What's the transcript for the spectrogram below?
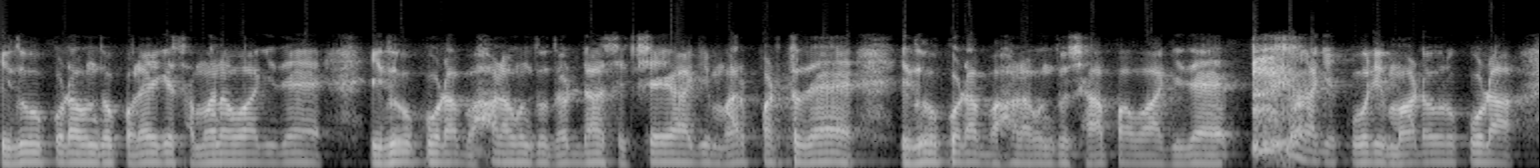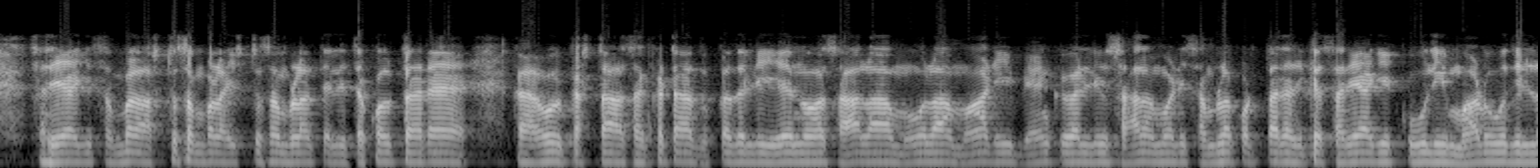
ಇದು ಕೂಡ ಒಂದು ಕೊಲೆಗೆ ಸಮಾನವಾಗಿದೆ. ಇದು ಕೂಡ ಬಹಳ ಒಂದು ದೊಡ್ಡ ಶಿಕ್ಷೆಯಾಗಿ ಮಾರ್ಪಡ್ತದೆ. ಇದು ಕೂಡ ಬಹಳ ಒಂದು ಶಾಪವಾಗಿದೆ. ಹಾಗೆ ಕೂಲಿ ಮಾಡೋರು ಕೂಡ ಸರಿಯಾಗಿ ಸಂಬಳ, ಅಷ್ಟು ಸಂಬಳ, ಇಷ್ಟು ಸಂಬಳ ಅಂತ ಇಲ್ಲಿ ತಗೊಳ್ತಾರೆ ಕಷ್ಟ, ಸಂಕಟ, ದುಃಖದಲ್ಲಿ ಏನೋ ಸಾಲ, ಮೂಲ ಮಾಡಿ ಬ್ಯಾಂಕ್ಗಳಲ್ಲಿ ಸಾಲ ಮಾಡಿ ಸಂಬಳ ಕೊಡ್ತಾರೆ. ಅದಕ್ಕೆ ಸರಿಯಾಗಿ ಕೂಲಿ ಮಾಡುವುದಿಲ್ಲ.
